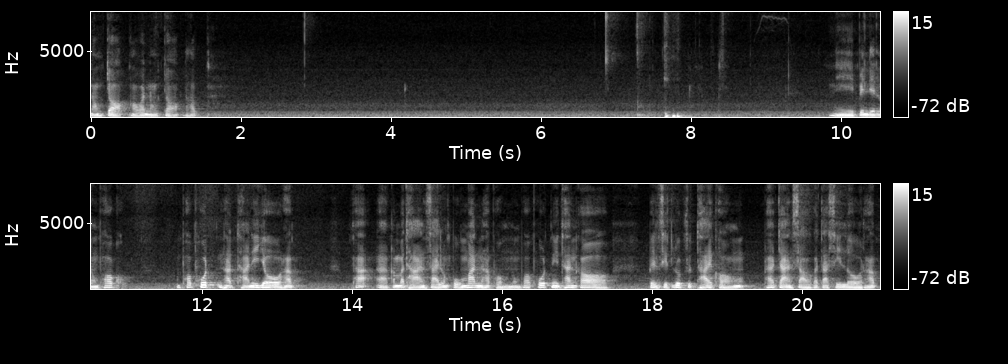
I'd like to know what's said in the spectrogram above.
หนองจอกเอาวัดหนองจอกนะครับนี่เป็นเหรียญหลวงพ่อหลวงพ่อพุธนะครับฐานิโยครับ พระกรรมฐานสายหลวงปู่มั่นนะครับ ผมหลวงพ่อพุทธนี่ท่านก็ เป็นศิษย์รูปสุดท้ายของพระอาจารย์เสากตาสีโลนะครับ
